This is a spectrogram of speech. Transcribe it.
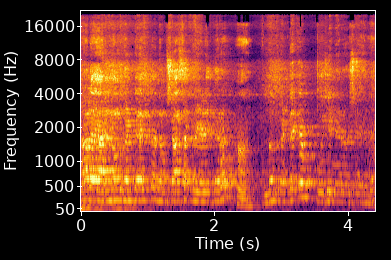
ನಾಳೆ ಹನ್ನೊಂದು ಗಂಟೆ ಅಂತ ನಮ್ಮ ಶಾಸಕರು ಹೇಳಿದ್ದಾರೆ. ಹನ್ನೊಂದು ಗಂಟೆಗೆ ಪೂಜೆ ನೆರವೇರಿಸಿದೆ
